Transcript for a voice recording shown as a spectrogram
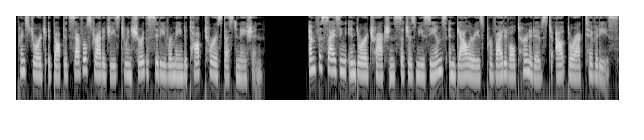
Prince George adopted several strategies to ensure the city remained a top tourist destination. Emphasizing indoor attractions such as museums and galleries provided alternatives to outdoor activities.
